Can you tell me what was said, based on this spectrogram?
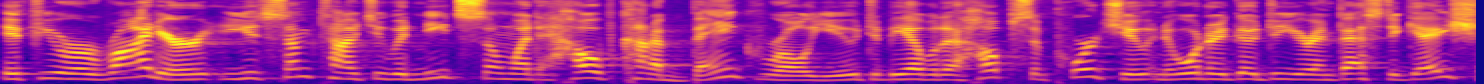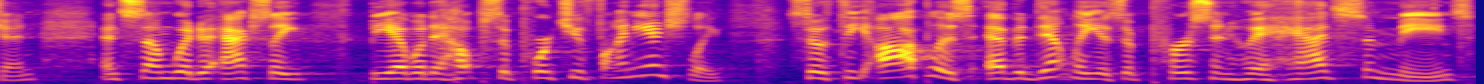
if you're a writer, you sometimes you would need someone to help kind of bankroll you to be able to help support you in order to go do your investigation. And some would actually be able to help support you financially. So Theophilus evidently is a person who had some means.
